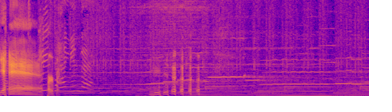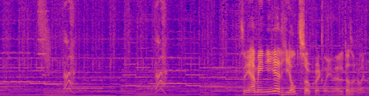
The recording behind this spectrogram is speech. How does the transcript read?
Yeah, perfect. See, I mean, you get healed so quickly that it doesn't really matter.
